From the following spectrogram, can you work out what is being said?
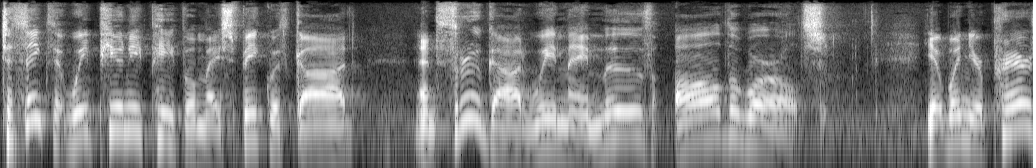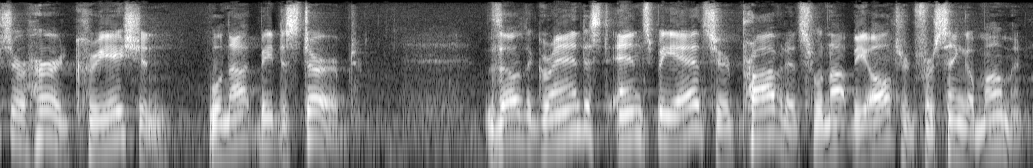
To think that we puny people may speak with God, and through God we may move all the worlds. Yet when your prayers are heard, creation will not be disturbed. Though the grandest ends be answered, providence will not be altered for a single moment.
